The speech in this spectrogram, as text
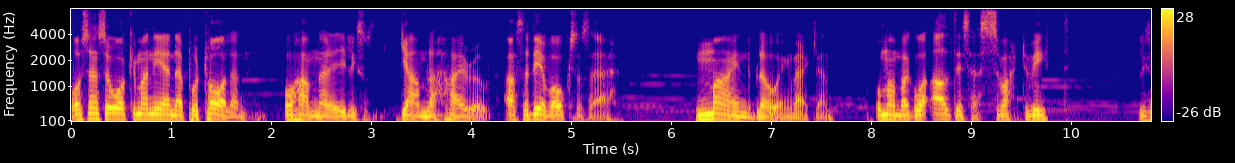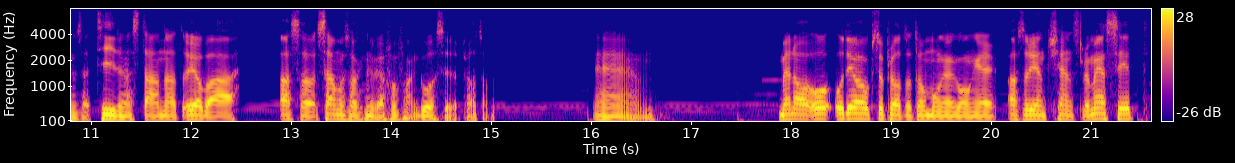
Och sen så åker man ner den där portalen och hamnar i liksom gamla Hyrule. Alltså det var också så här mindblowing verkligen. Och man bara går alltid så här svartvitt. Liksom så här, tiden har stannat och jag bara... Alltså samma sak nu. Jag får fan gåshud att prata om det. Ehm. men och, och det har jag också pratat om många gånger. Alltså rent känslomässigt.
